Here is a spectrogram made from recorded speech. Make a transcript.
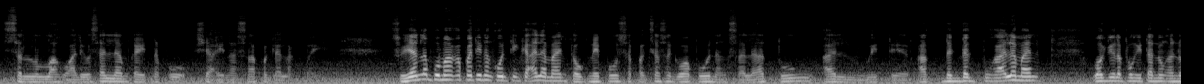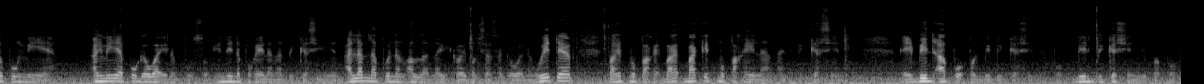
sallallahu alaihi wasallam kahit na po siya ay nasa paglalakbay. So yan lang po mga kapatid ng konting kaalaman kaugnay po sa pagsasagawa po ng salatu al-witr. At dagdag po kaalaman, wag niyo na pong itanong ano pong niya. Ang niya po gawain ng puso. Hindi na po kailangan bigkasin yan. Alam na po ng Allah na ikaw ay magsasagawa ng witr. Bakit mo pa, ba- bakit mo pa kailangan bigkasin? Eh bid'a po pag bibigkasin niyo po. Bibigkasin niyo pa po.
